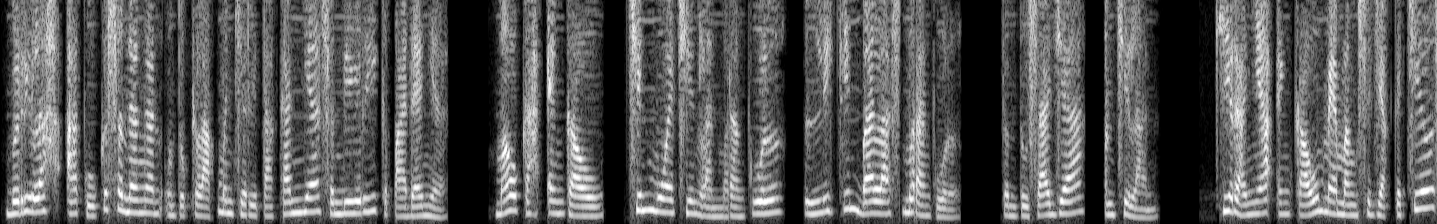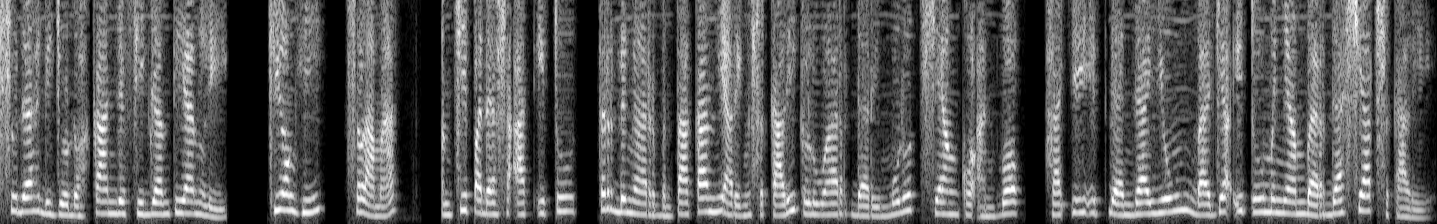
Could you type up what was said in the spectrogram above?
Berilah aku kesenangan untuk kelak menceritakannya sendiri kepadanya. Maukah engkau, Chin Mue Chin Lan merangkul, Li Chin balas merangkul. Tentu saja, Encilan. Kiranya engkau memang sejak kecil sudah dijodohkan Devi Gantian Li. Kiong Hi, selamat. Enci pada saat itu Terdengar bentakan nyaring sekali keluar dari mulut Siang Koan Bok, Hati It dan Dayung Baja itu menyambar dahsyat sekali.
